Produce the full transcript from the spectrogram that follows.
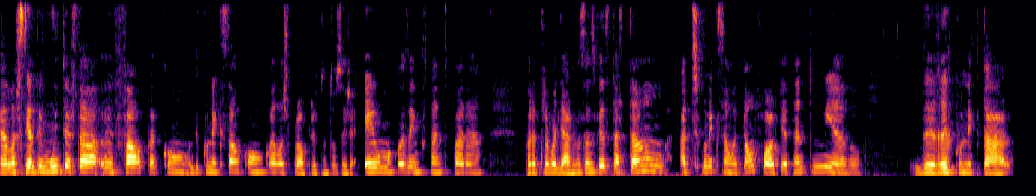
elas sentem muito esta eh, falta com- de conexão com, com elas próprias. Portanto, ou seja, é uma coisa importante para, para trabalhar, mas às vezes está tão. a desconexão é tão forte, há tanto medo de reconectar,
